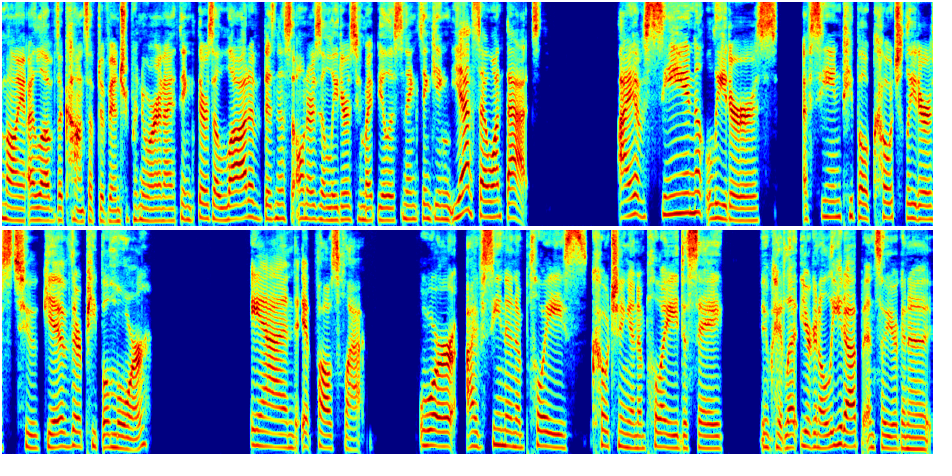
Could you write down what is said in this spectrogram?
Molly, I love the concept of intrapreneur. And I think there's a lot of business owners and leaders who might be listening thinking, yes, I want that. I have seen leaders, I've seen people coach leaders to give their people more and it falls flat. Or I've seen an employee coaching an employee to say, okay, let you're going to lead up. And so you're going to,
